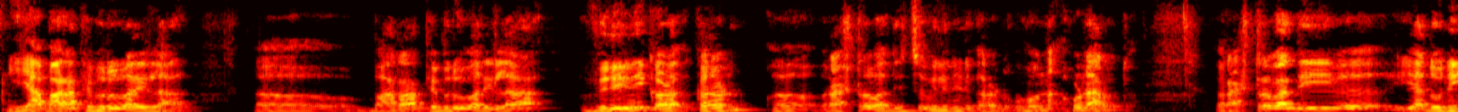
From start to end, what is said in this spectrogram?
या बारा फेब्रुवारीला बारा फेब्रुवारीला विलिनीकरण राष्ट्रवादीचं विलिनीकरण होणार होणार होतं. राष्ट्रवादी या दोन्ही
